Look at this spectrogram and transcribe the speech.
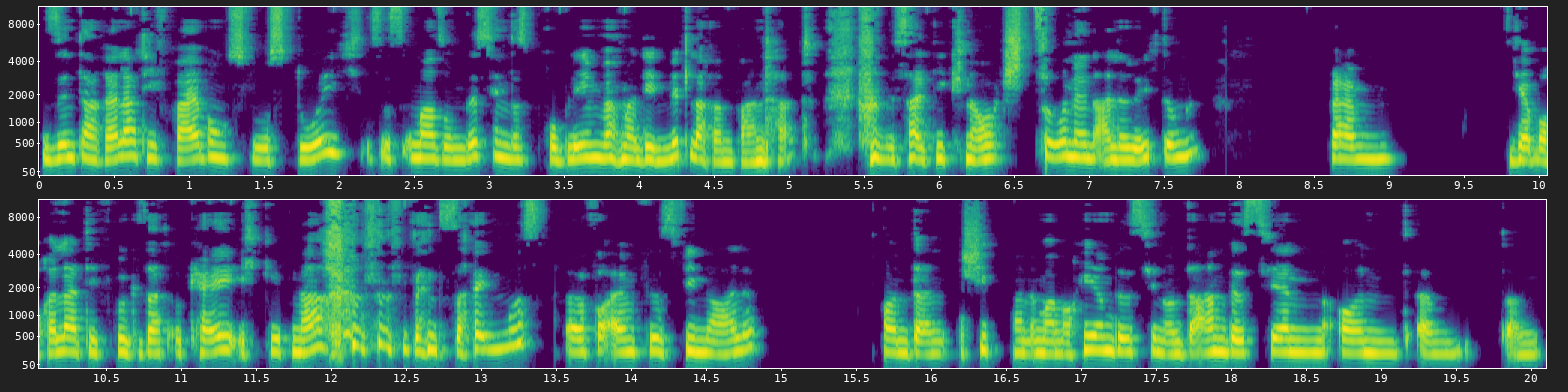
sind da relativ reibungslos durch. Es ist immer so ein bisschen das Problem, wenn man den mittleren Band hat. Dann ist halt die Knautschzone in alle Richtungen. Ähm, ich habe auch relativ früh gesagt, okay, ich gebe nach, wenn es sein muss, äh, vor allem fürs Finale. Und dann schiebt man immer noch hier ein bisschen und da ein bisschen und ähm, dann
